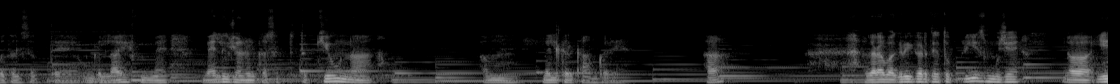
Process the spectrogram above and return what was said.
बदल सकते हैं, उनके लाइफ में वैल्यू जनरेट कर सकते हैं। तो क्यों ना हम मिलकर काम करें? हाँ? अगर आप अग्री करते हैं तो प्लीज़ मुझे ये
